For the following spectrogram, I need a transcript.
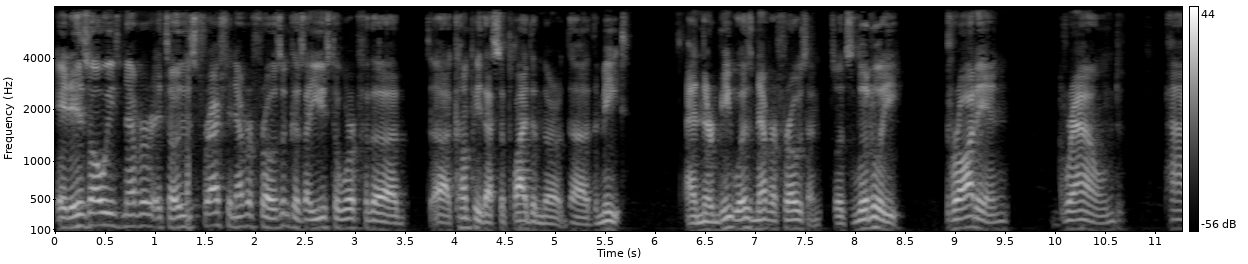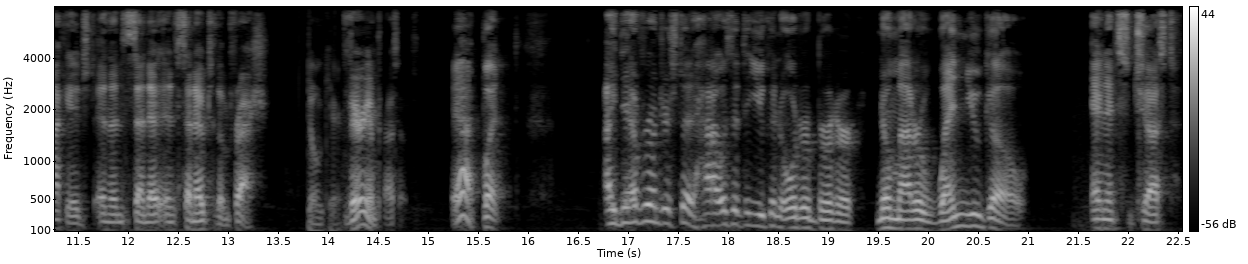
It is always never. It's always fresh and never frozen. Because I used to work for the uh, company that supplied them the, the the meat, and their meat was never frozen. So it's literally brought in, ground, packaged, and then sent out and sent out to them fresh. Don't care. Very impressive. Yeah, but I never understood how is it that you can order a burger no matter when you go, and it's just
